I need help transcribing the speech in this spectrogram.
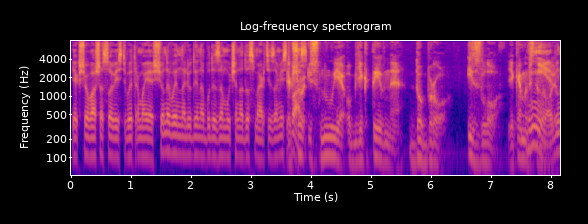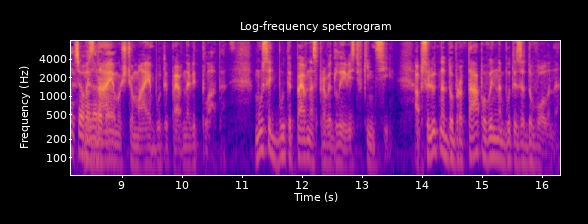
якщо ваша совість витримає, що невинна людина буде замучена до смерті замість Якщо вас. існує об'єктивне добро і зло, яке ми Ні, встановили, він цього ми не робив. знаємо, що має бути певна відплата. Мусить бути певна справедливість в кінці. Абсолютна доброта повинна бути задоволена,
